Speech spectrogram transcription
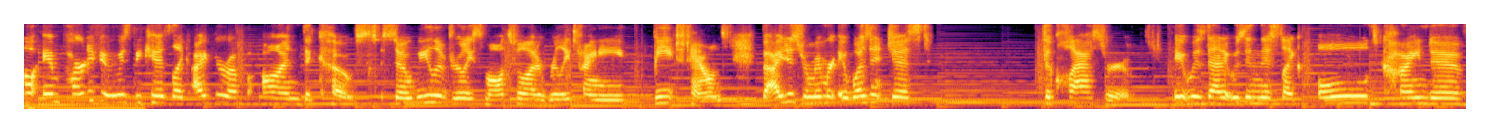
Well, and part of it was because, like, I grew up on the coast. So we lived really small to a lot of really tiny beach towns. But I just remember it wasn't just the classroom, it was that it was in this, like, old kind of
